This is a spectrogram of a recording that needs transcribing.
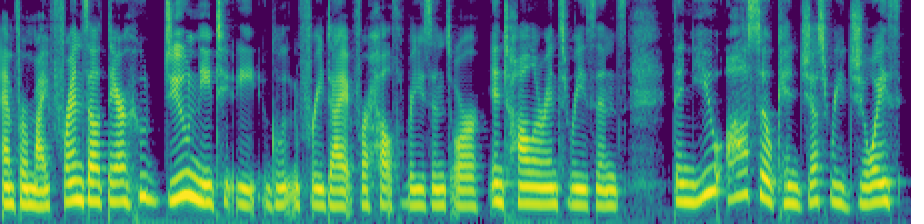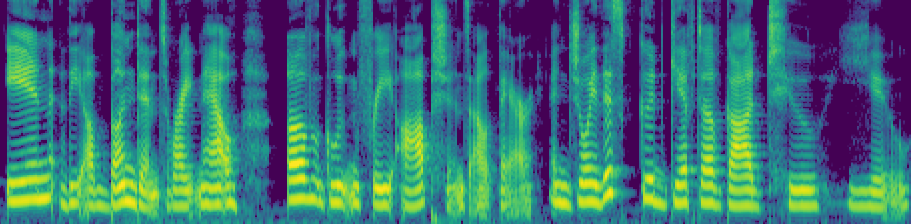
and for my friends out there who do need to eat a gluten-free diet for health reasons or intolerance reasons then you also can just rejoice in the abundance right now of gluten free options out there. Enjoy this good gift of God to you.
